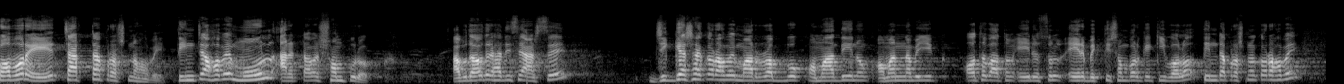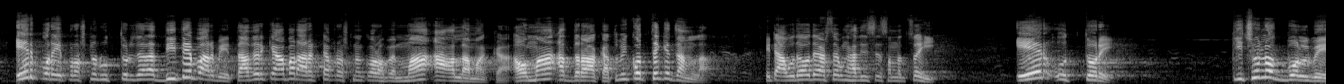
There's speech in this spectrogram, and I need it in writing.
কবরে চারটা প্রশ্ন হবে। তিনটা হবে মূল আর একটা হবে সম্পূরক। আবু দাউদের হাদিসে আসছে, জিজ্ঞাসা করা হবে মার রব্বুক অমাদিন অমান নাবিক, অথবা তুমি এই রসুল, এর ব্যক্তি সম্পর্কে কি বলো? তিনটা প্রশ্ন করা হবে। এরপরে প্রশ্নের উত্তর যারা দিতে পারবে, তাদেরকে আবার আরেকটা প্রশ্ন করা হবে, মা আলামাকা? ও মা আদ্রাকা? তুমি কোত্থেকে জানলা? এটা আবু দাউদে আসছে এবং হাদিসে সনদ সহি। এর উত্তরে কিছু লোক বলবে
